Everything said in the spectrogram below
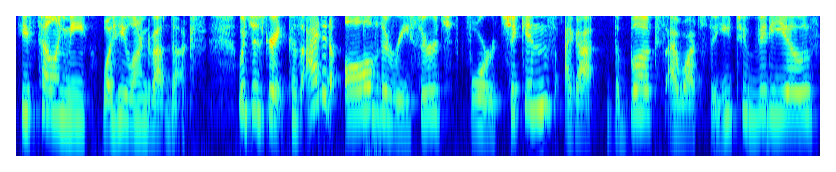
he's telling me what he learned about ducks, which is great because I did all of the research for chickens. I got the books, I watched the YouTube videos,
